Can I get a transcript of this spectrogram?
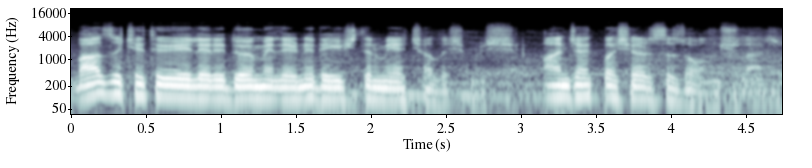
Bazı çete üyeleri dövmelerini değiştirmeye çalışmış. Ancak başarısız olmuşlar.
